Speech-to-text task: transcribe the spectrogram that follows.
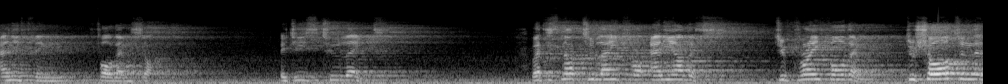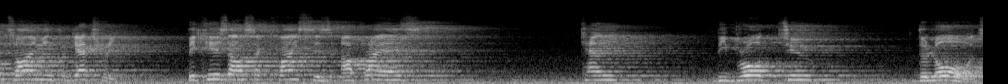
anything for themselves. It is too late. But it's not too late for any of us to pray for them, to shorten the time in purgatory, because our sacrifices, our prayers can be brought to the Lord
